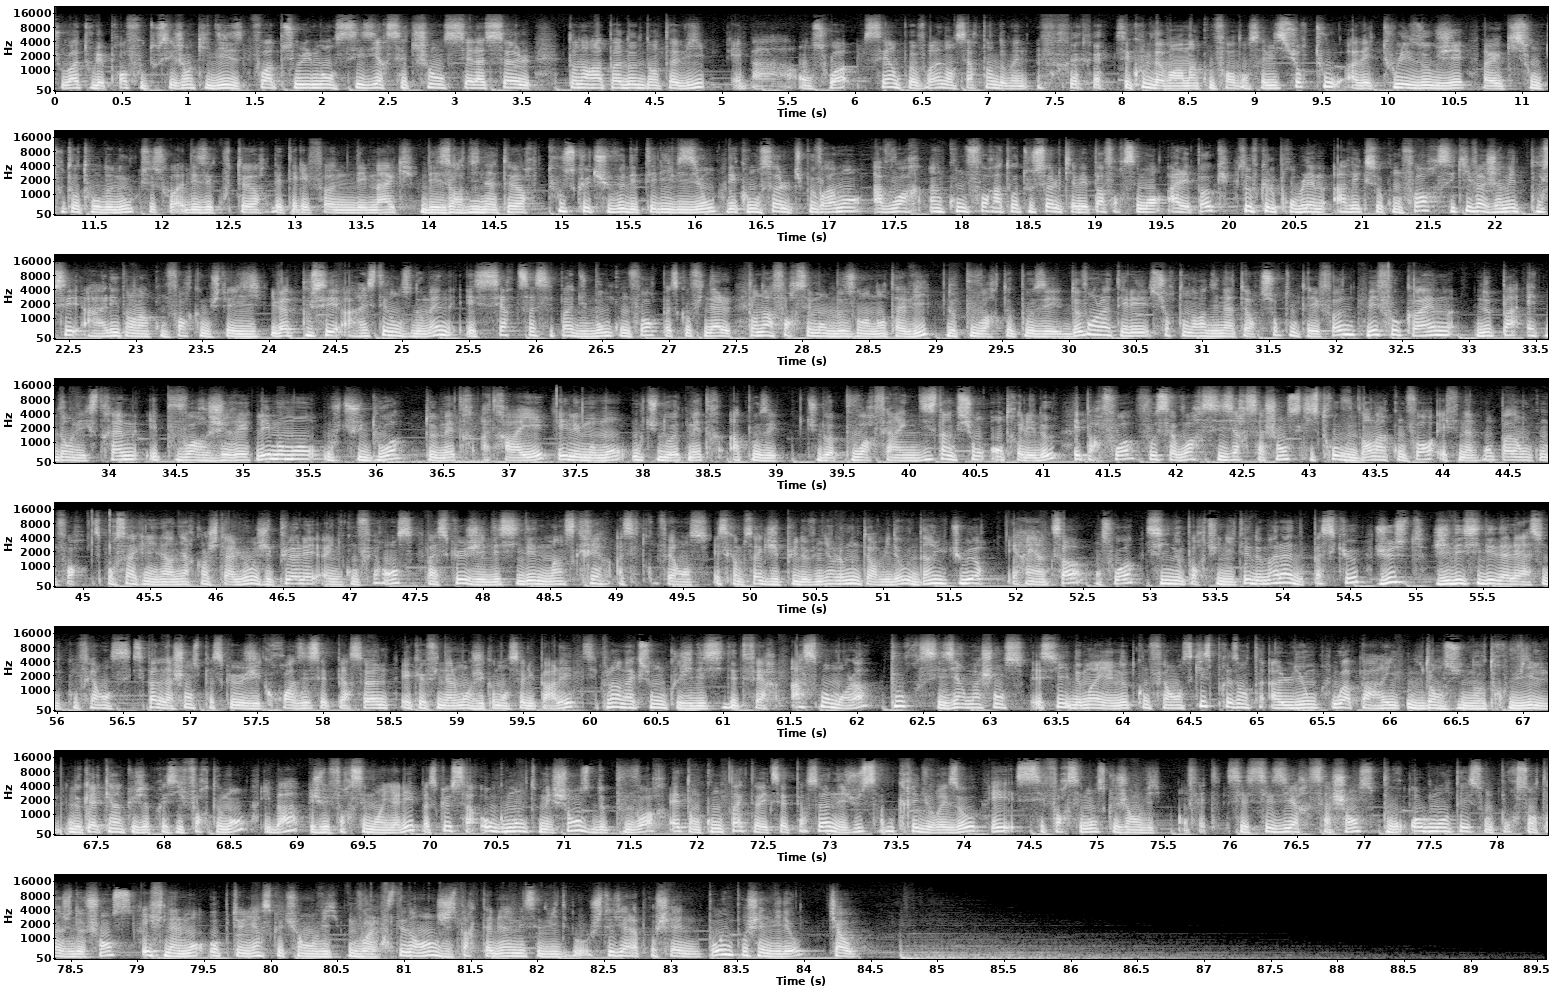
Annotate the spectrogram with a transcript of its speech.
Tu vois, tous les profs ou tous ces gens qui disent faut absolument saisir cette chance, c'est la seule, t'en auras pas d'autre dans ta vie, et bah en soi, c'est un peu vrai dans certains domaines. c'est cool d'avoir un inconfort dans sa vie, surtout avec tous les objets euh, qui sont tout autour de nous, que ce soit des écouteurs, des téléphones, des Macs, des ordinateurs, tout ce que tu veux, des télévisions, des consoles. Tu peux vraiment avoir un confort à toi tout seul qui avait pas forcément à l'époque. Sauf que le problème avec ce confort, c'est qu'il va jamais te pousser à aller dans l'inconfort comme je te l'ai dit. Il va te pousser à rester dans ce domaine, et certes, ça c'est pas du bon confort parce qu'au final, t'en as forcément besoin dans ta vie de pouvoir te poser devant la télé, sur ton ordinateur, sur ton téléphone, mais il faut quand même ne pas être dans l'extrême et pouvoir gérer les moments où tu dois te mettre à travailler et les moments où tu dois te mettre à poser. Tu dois pouvoir faire une distinction entre les deux et parfois, faut savoir saisir sa chance qui se trouve dans l'inconfort et finalement pas dans le confort. C'est pour ça que l'année dernière, quand j'étais à Lyon, j'ai pu aller à une conférence parce que j'ai décidé de m'inscrire à cette conférence. Et c'est comme ça que j'ai pu devenir le monteur vidéo d'un youtubeur. Et rien que ça, en soi, c'est une opportunité de malade parce que juste, j'ai décidé d'aller à cette conférence. C'est pas de la chance parce que j'ai croisé cette personne et que finalement j'ai commencé à lui parler. C'est plein d'actions que j'ai décidé de faire à ce moment-là pour saisir ma chance. Et si demain il y a une autre conférence qui se présente à Lyon ou à Paris ou dans une autre ville de quelqu'un que j'apprécie fortement, et eh bah je vais forcément y aller parce que ça augmente mes chances de pouvoir être en contact avec cette personne et juste ça me crée du réseau et c'est forcément ce que j'ai envie en fait. C'est saisir sa chance pour augmenter son pourcentage de chance et finalement obtenir ce que tu as envie. Voilà, c'était dans j'espère que tu as bien aimé cette vidéo. Je te dis à la prochaine pour une prochaine vidéo. Ciao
